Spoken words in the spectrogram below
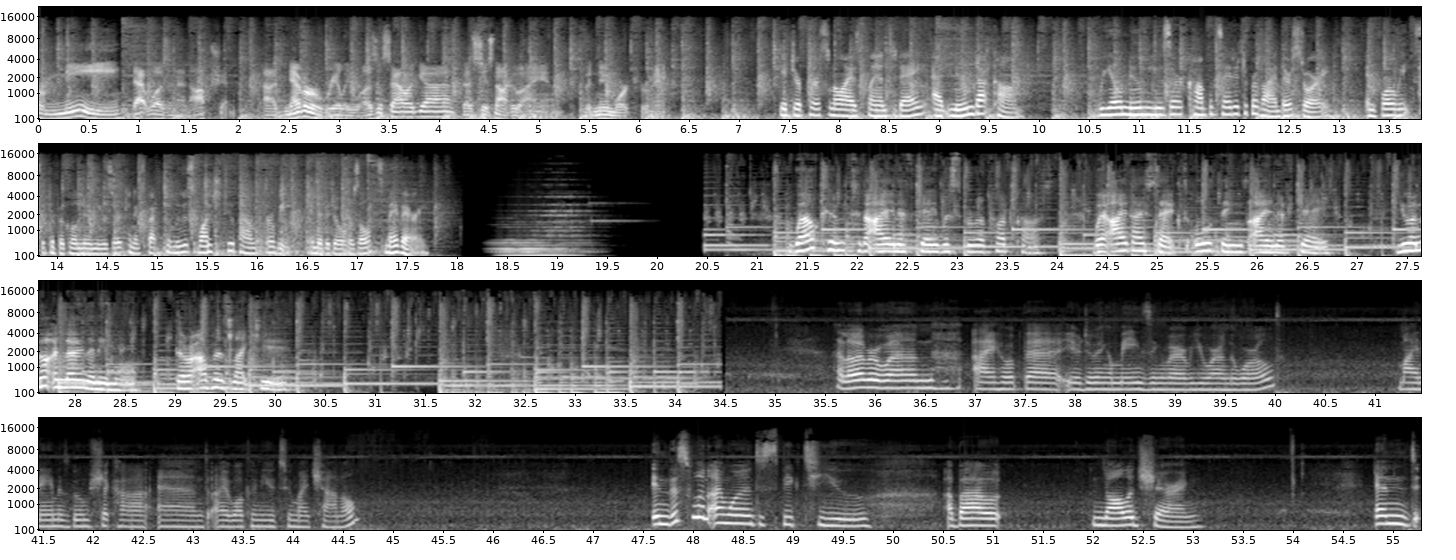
For me, that wasn't an option. I never really was a salad guy. That's just not who I am. But Noom worked for me. Get your personalized plan today at Noom.com. Real Noom user compensated to provide their story. In four weeks, the typical Noom user can expect to lose one to two pounds per week. Individual results may vary. Welcome to the INFJ Whisperer podcast, where I dissect all things INFJ. You are not alone anymore. There are others like you. Hello, everyone. I hope that you're doing amazing wherever you are in the world. My name is Boom Shikha, and I welcome you to my channel. In this one, I wanted to speak to you about knowledge sharing and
